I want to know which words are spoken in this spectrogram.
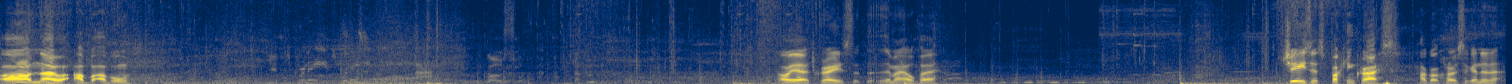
Oh no, I've, I've almost. Oh yeah, it's great. They might help here. Jesus fucking Christ! I got close again, didn't it?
